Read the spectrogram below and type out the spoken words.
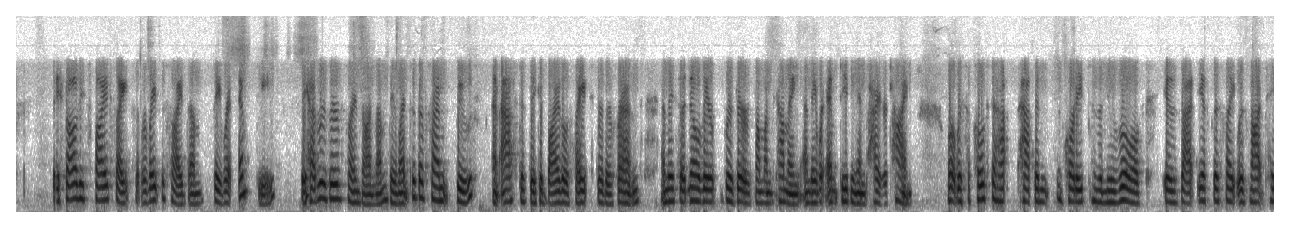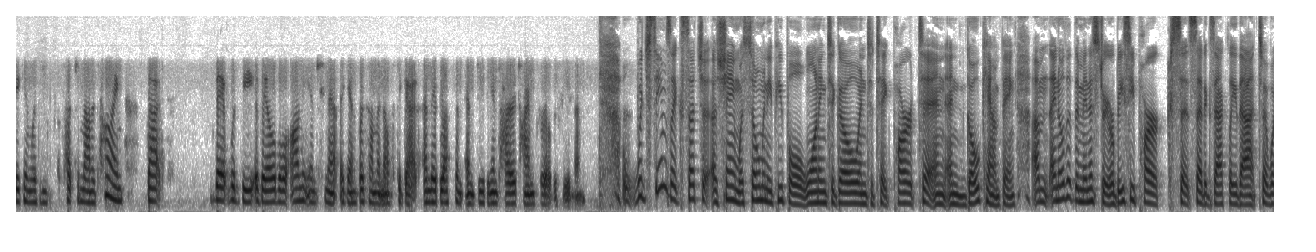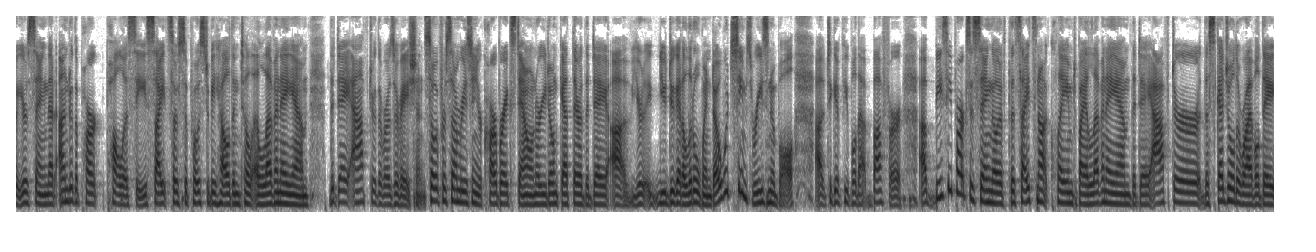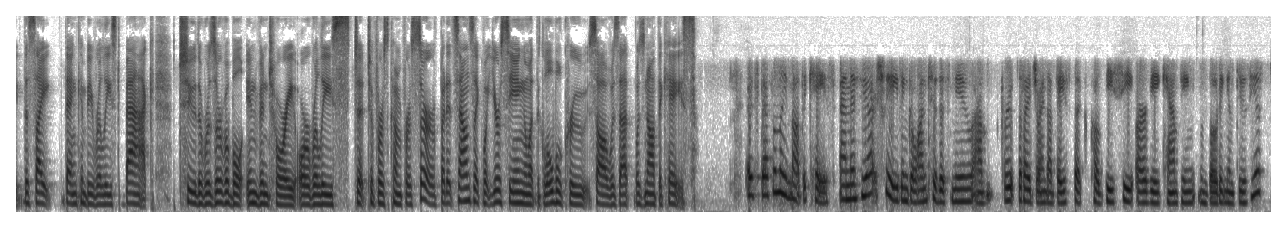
They saw these five sites that were right beside them. They were empty. They had reserve signs on them. They went to the front booth and asked if they could buy those sites for their friends. And they said, no, they're reserved. Someone's coming. And they were empty the entire time. What was supposed to ha- happen, according to the new rules, is that if the site was not taken within such amount of time, that that would be available on the internet again for someone else to get. And they've left them empty the entire time throughout the season. Which seems like such a shame with so many people wanting to go and to take part and, and go camping. Um, I know that the ministry or BC Parks said exactly that, uh, what you're saying, that under the park policy, sites are supposed to be held until 11 a.m. the day after the reservation. So if for some reason your car breaks down or you don't get there the day of, you you do get a little window, which seems reasonable uh, to give people that buffer. Uh, BC Parks is saying, though, if the site's not claimed by 11 a.m. the day after the scheduled arrival date, the site then can be released back to the reservable inventory or released to, to first come, first serve. But it sounds like what you're seeing and what the global crew saw was that was not the case. It's definitely not the case. And if you actually even go onto this new um, group that I joined on Facebook called BC RV Camping and Boating Enthusiasts,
